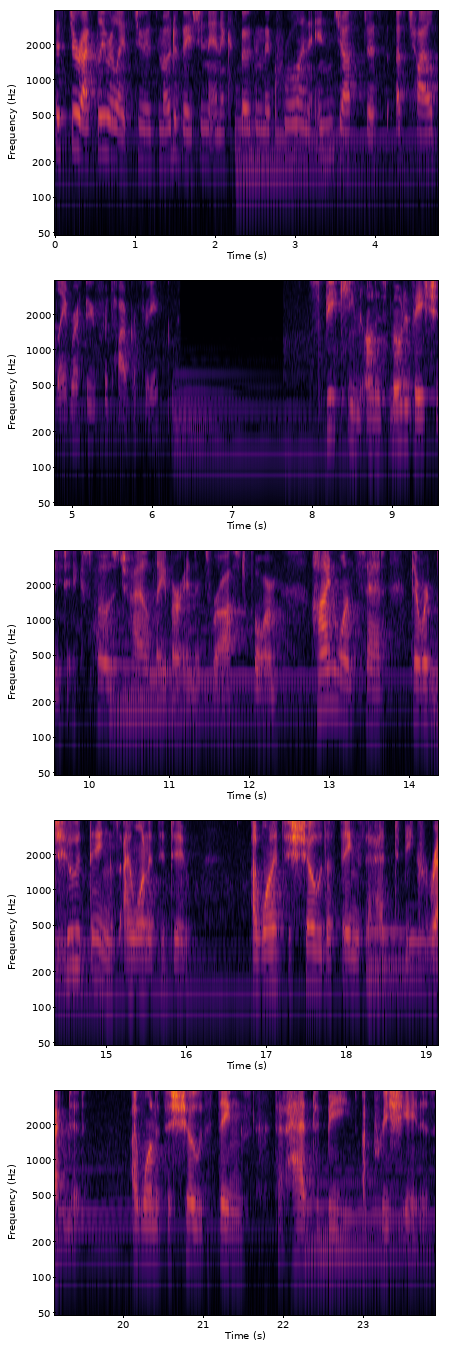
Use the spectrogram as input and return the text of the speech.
This directly relates to his motivation in exposing the cruel and injustice of child labor through photography. Speaking on his motivation to expose child labor in its rawest form, Hine once said, There were two things I wanted to do. I wanted to show the things that had to be corrected. I wanted to show the things that had to be appreciated.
